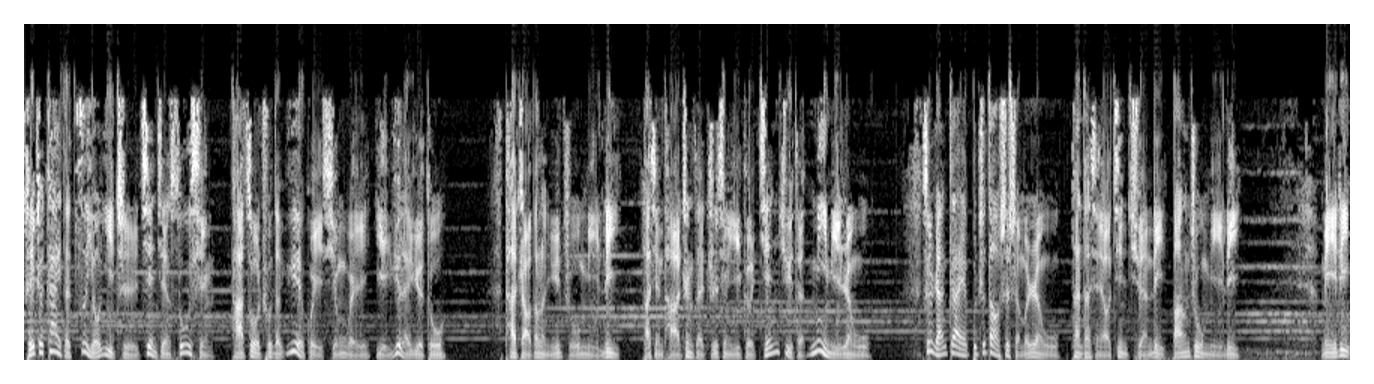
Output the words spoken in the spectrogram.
随着盖的自由意志渐渐苏醒，他做出的越轨行为也越来越多。他找到了女主米莉，发现她正在执行一个艰巨的秘密任务。虽然盖不知道是什么任务，但他想要尽全力帮助米莉。米莉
